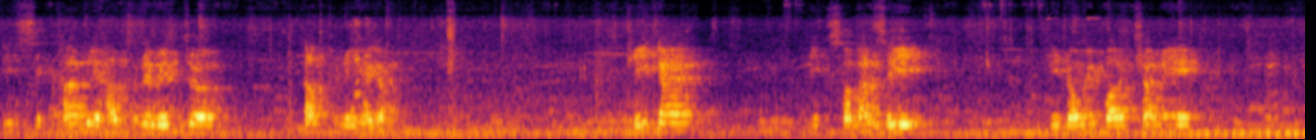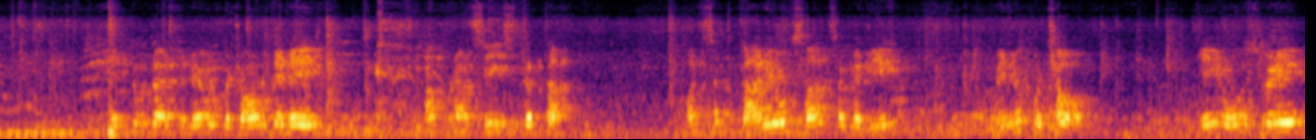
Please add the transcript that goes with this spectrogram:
ਕਿ ਸਿੱਖਾਂ ਦੇ ਹੱਥ ਦੇ ਵਿੱਚ ਕੱਖ ਨਹੀਂ ਹੈਗਾ। ਠੀਕ ਹੈ, ਇੱਕ ਸਮਾਂ ਸੀ ਕਿ ਨੌਵੇਂ ਬਾਦਸ਼ਾਹ ਨੇ ਹਿੰਦੂ ਦਾ ਜਨੇਊ ਬਚਾਉਣ ਦੇ ਲਈ ਆਪਣਾ ਸੀਸ ਦਿੱਤਾ। ਪਰ ਸਤਿਕਾਰਯੋਗ ਸਾਧ ਸੰਗਤ ਜੀ, ਮੈਨੂੰ ਪੁੱਛੋ, ਜੇ ਉਸ ਵੇਲੇ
